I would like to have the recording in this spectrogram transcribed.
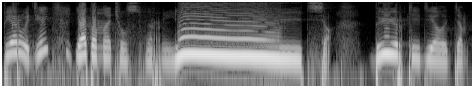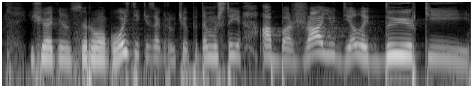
первый день я там начал сверлить все, дырки делать там. Еще одним сверлом гвоздики закручиваю, потому что я обожаю делать дырки.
